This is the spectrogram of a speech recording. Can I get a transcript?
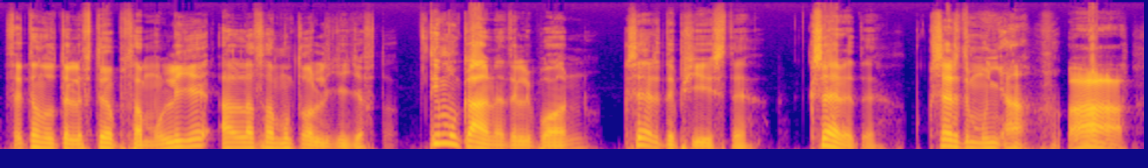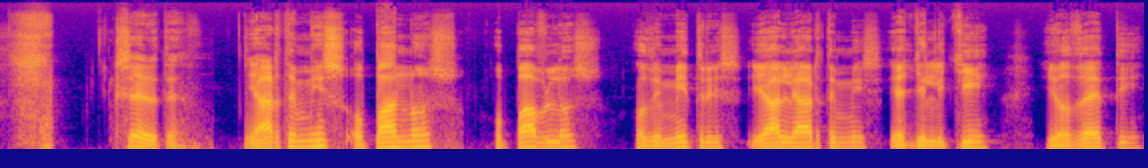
Θα ήταν το τελευταίο που θα μου έλεγε, αλλά θα μου το έλεγε γι' αυτό. Τι μου κάνετε λοιπόν, ξέρετε ποιοι είστε. Ξέρετε. Ξέρετε μουνιά. Ξέρετε. Η Άρτεμις, ο Πάνος, ο Παύλος, ο Δημήτρης, η άλλη Άρτεμις, η Αγγελική, η Οδέτη,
